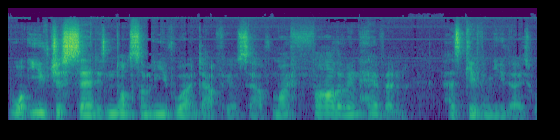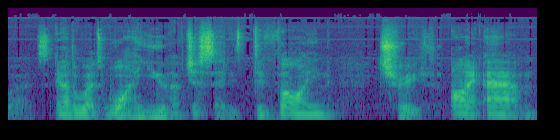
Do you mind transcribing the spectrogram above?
What you've just said is not something you've worked out for yourself. My Father in heaven has given you those words. In other words, what you have just said is divine truth. I am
